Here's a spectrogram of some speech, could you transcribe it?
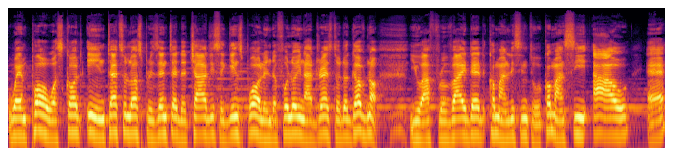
When Paul was called in, Tertullus presented the charges against Paul in the following address to the governor. You have provided, come and listen to, come and see how, eh?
